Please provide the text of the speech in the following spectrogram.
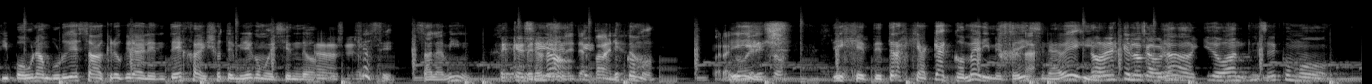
tipo una hamburguesa, creo que era de lenteja, y yo te miré como diciendo, ah, ¿qué hace? ¿Salamín? Es que Pero sí, no, es, como. Para eso. Dije, te traje acá a comer y me pedís una veggie. No, es que lo que hablaba Guido antes, es como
